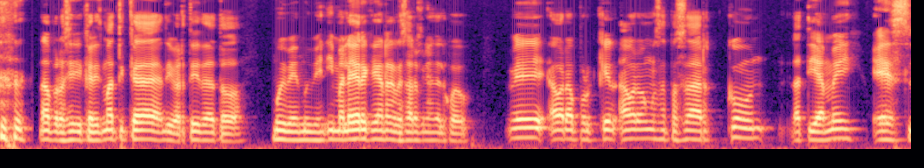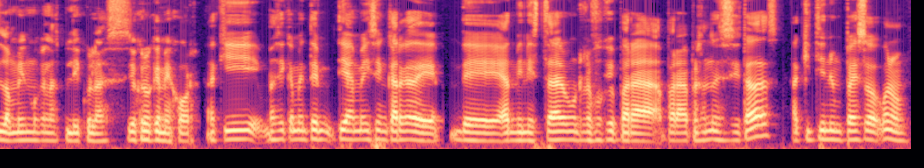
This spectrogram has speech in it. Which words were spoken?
no, pero sí, carismática, divertida, todo. Muy bien, muy bien. Y me alegra que hayan regresado al final del juego. Eh, ahora, porque ahora vamos a pasar con la tía May es lo mismo que en las películas, yo creo que mejor. Aquí básicamente tía May se encarga de, de administrar un refugio para, para, personas necesitadas. Aquí tiene un peso, bueno,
